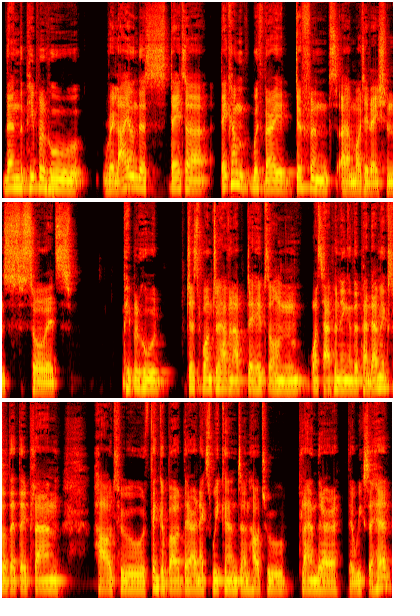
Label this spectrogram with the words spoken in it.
then the people who rely on this data, they come with very different uh, motivations. So it's people who just want to have an update on what's happening in the pandemic so that they plan how to think about their next weekend and how to plan their, their weeks ahead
